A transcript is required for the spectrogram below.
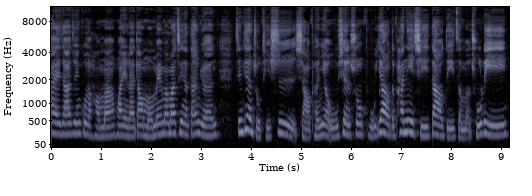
嗨，大家今天过得好吗？欢迎来到萌妹妈妈经的单元。今天的主题是小朋友无限说不要的叛逆期到底怎么处理？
